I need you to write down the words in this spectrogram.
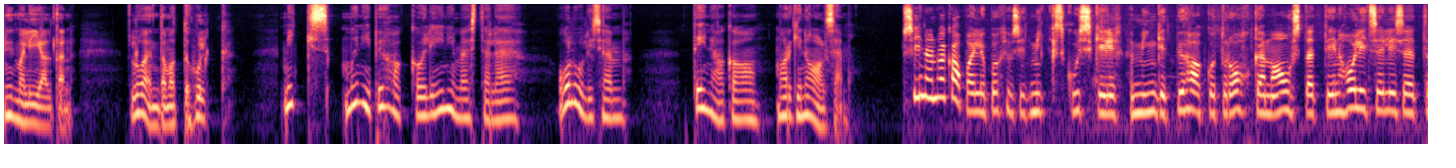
nüüd ma liialdan, loendamatu hulk. miks mõni pühak oli inimestele olulisem teine aga marginaalsem siin on väga palju põhjuseid, miks kuskil mingit pühakut rohkem austati, noh olid sellised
